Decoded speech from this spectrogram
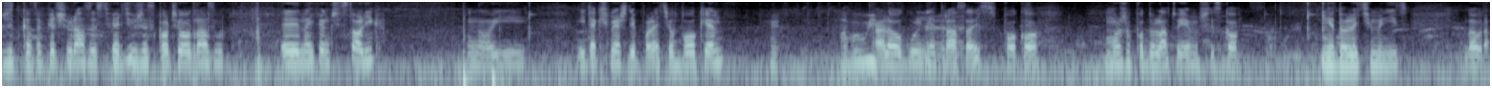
Żydka za pierwszym razem stwierdził, że skoczył od razu y, największy stolik. No i, i tak śmiesznie poleciał bokiem, ale ogólnie trasa jest spoko. Może podolatujemy wszystko. Nie dolecimy nic. Dobra.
